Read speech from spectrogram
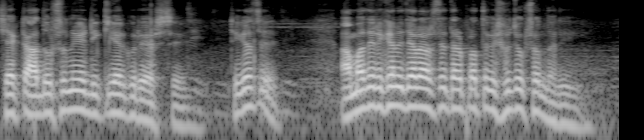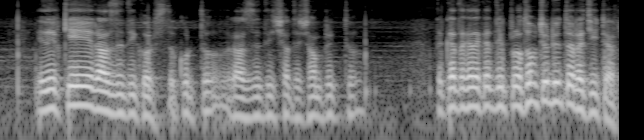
সে একটা আদর্শ নিয়ে ডিক্লেয়ার করে আসছে। ঠিক আছে? আমাদের এখানে যারা আসছে তারা প্রত্যেকে সুযোগ সন্ধানী। এদের কে রাজনীতি করতো করতো? রাজনীতির সাথে সম্পৃক্ত? তো কাছে প্রথম ছুটি তো এরা চিটার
